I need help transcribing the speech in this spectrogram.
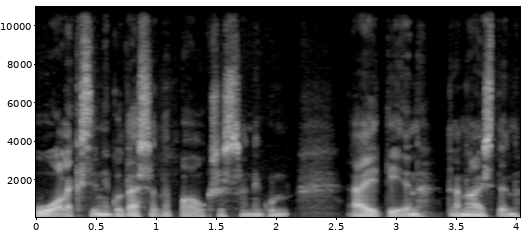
huoleksi niin kuin tässä tapauksessa niin kuin äitien tai naisten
